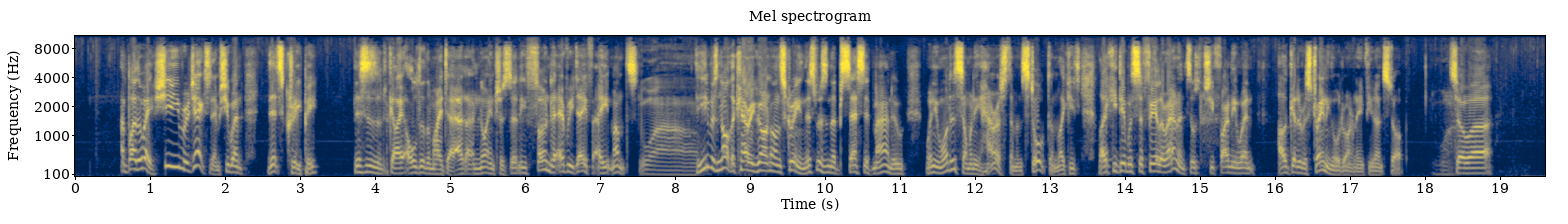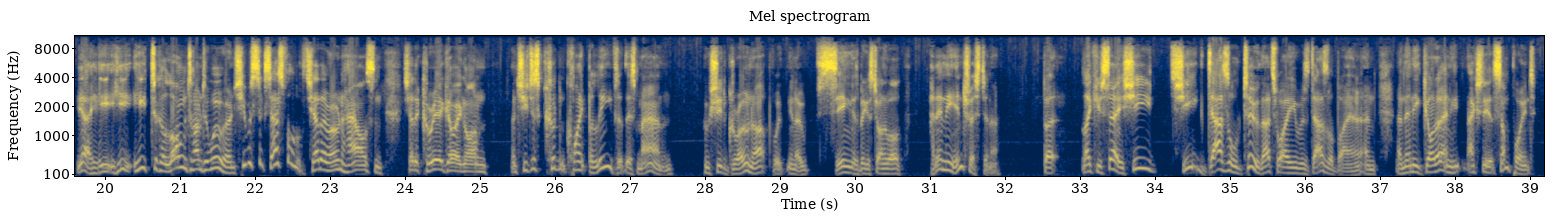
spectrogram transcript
And by the way, she rejected him. She went, That's creepy. This is a guy older than my dad. I'm not interested. He phoned her every day for eight months. Wow. He was not the Cary Grant on screen. This was an obsessive man who, when he wanted someone, he harassed them and stalked them, like he like he did with Sophia Loren until she finally went, "I'll get a restraining order on you if you don't stop." Wow. So, uh, yeah, he, he he took a long time to woo her, and she was successful. She had her own house and she had a career going on, and she just couldn't quite believe that this man, who she'd grown up with, you know, seeing as the biggest star in the world, had any interest in her. But like you say, she she dazzled too. That's why he was dazzled by her, and and then he got her, and he actually at some point.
